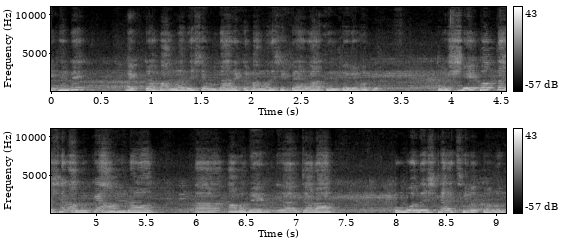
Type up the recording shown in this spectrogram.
এখানে একটা বাংলাদেশে উদার একটা বাংলাদেশে একটা রাজনীতি তৈরি হবে। তো সেই প্রত্যাশার আলোকে আমরা আমাদের যারা উপদেষ্টা ছিল, তরুণ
